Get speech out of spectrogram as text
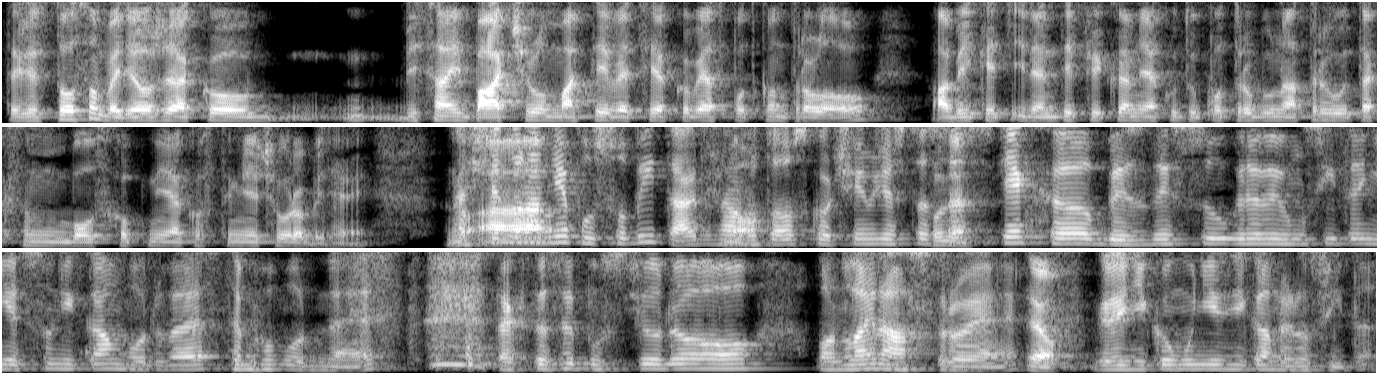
Takže z toho som vedel, že ako by sa mi páčilo mať tie veci ako viac pod kontrolou, aby keď identifikujem nejakú tú potrebu na trhu, tak som bol schopný ako s tým niečo urobiť. Hej. No Ještě a... to na mě působí tak, když no, vám o toho skočím, že jste se z těch eh, biznisů, kde vy musíte něco někam odvést nebo odnést, tak jste se pustil do online nástroje, jo. kde nikomu nic nikam nenosíte.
